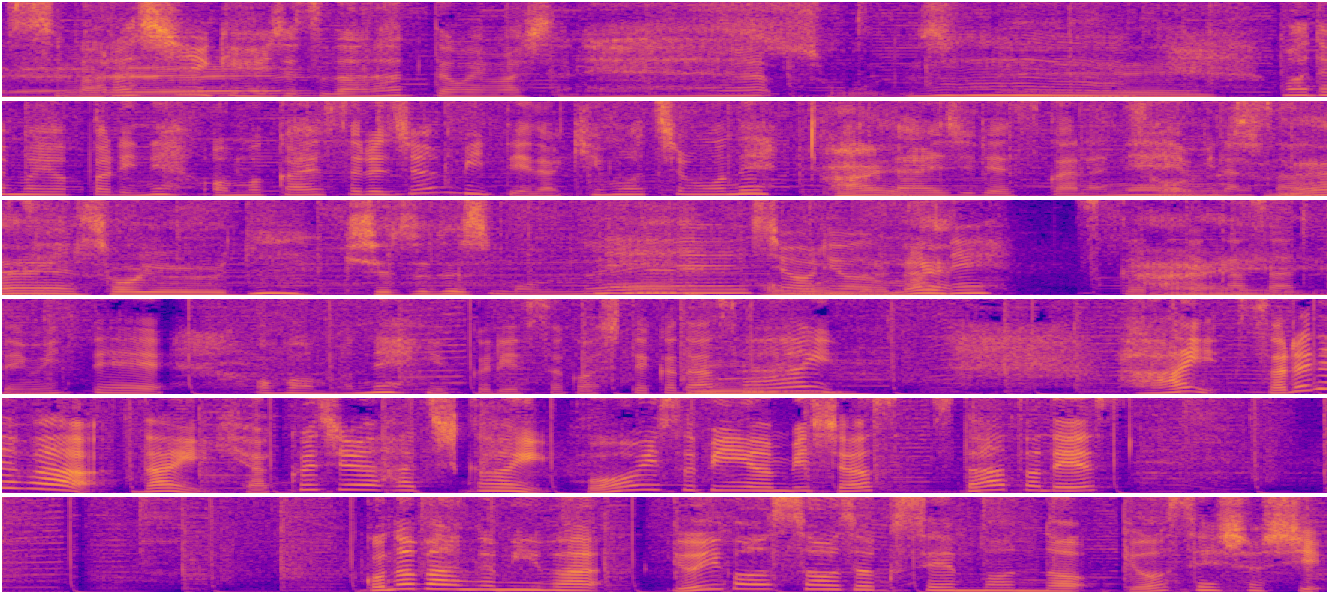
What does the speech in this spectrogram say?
素晴らしい芸術だなって思いましたね。そうですね。まあ、でもやっぱりねお迎えする準備っていうのは気持ちもね、はい、大事ですからね皆さんねそういう季節ですもんね。ね少量馬ね作って飾ってみて、はい、お盆もねゆっくり過ごしてください。はいそれでは第118回ボーイズビーアンビシャススタートです。この番組は遺言相続専門の行政書士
